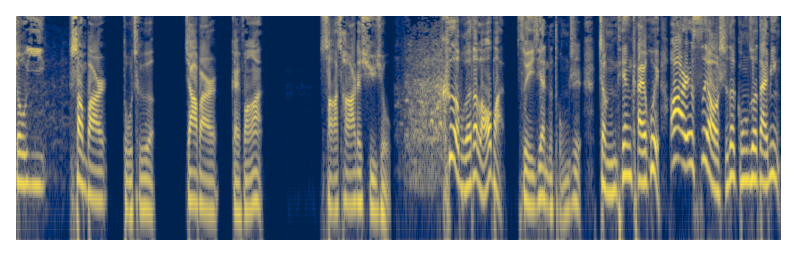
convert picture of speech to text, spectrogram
周一。上班堵车，加班改方案，傻叉的需求，刻薄的老板，嘴贱的同志，整天开会，二十四小时的工作待命，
